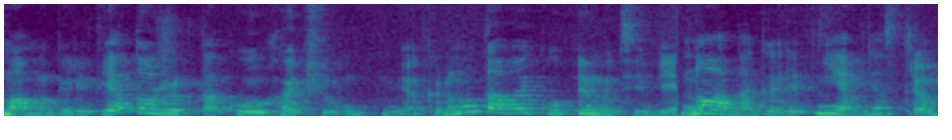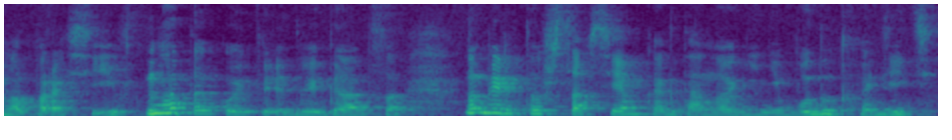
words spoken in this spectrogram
Мама говорит, я тоже такую хочу. Я говорю, ну давай купим и тебе. Но она говорит, не, мне стрёмно по России на такой передвигаться. Ну, говорит, тоже совсем, когда ноги не будут ходить,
